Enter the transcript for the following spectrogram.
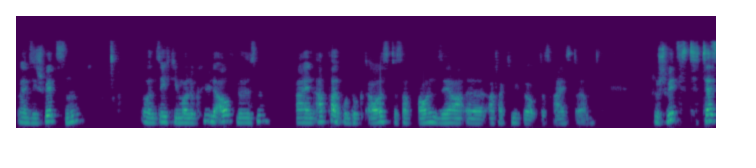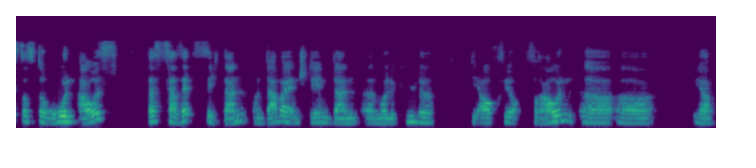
wenn sie schwitzen und sich die Moleküle auflösen, ein Abfallprodukt aus, das auf Frauen sehr äh, attraktiv wirkt. Das heißt, äh, Du schwitzt Testosteron aus, das zersetzt sich dann und dabei entstehen dann äh, Moleküle, die auch für Frauen, äh, äh, ja,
